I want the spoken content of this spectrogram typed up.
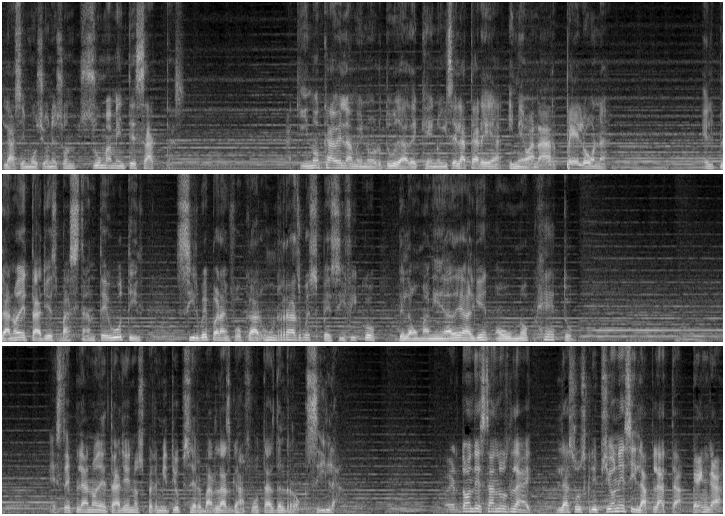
Las emociones son sumamente exactas. Aquí no cabe la menor duda de que no hice la tarea y me van a dar pelona. El plano detalle es bastante útil sirve para enfocar un rasgo específico de la humanidad de alguien o un objeto. Este plano detalle nos permite observar las gafotas del Roxila. A ver, ¿dónde están los likes, las suscripciones y la plata? Venga.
